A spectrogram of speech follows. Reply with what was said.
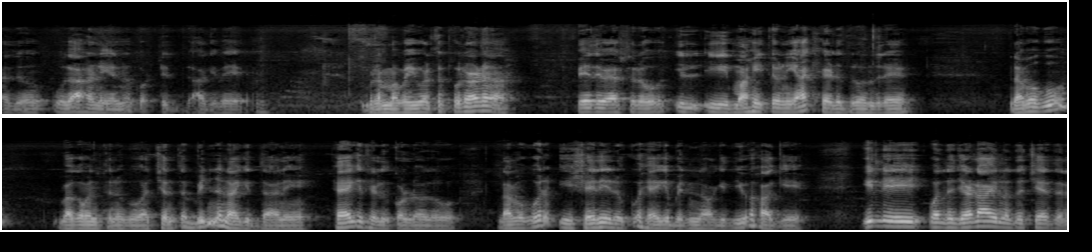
ಅದು ಉದಾಹರಣೆಯನ್ನು ಕೊಟ್ಟಿದ್ದಾಗಿದೆ. ಬ್ರಹ್ಮ ವೈವರ್ತ ಪುರಾಣ, ವೇದವ್ಯಾಸರು ಇಲ್ಲಿ ಈ ಮಾಹಿತಿಯನ್ನು ಯಾಕೆ ಹೇಳಿದ್ರು ಅಂದರೆ, ನಮಗೂ ಭಗವಂತನಿಗೂ ಅತ್ಯಂತ ಭಿನ್ನನಾಗಿದ್ದಾನೆ. ಹೇಗೆ ತಿಳಿದುಕೊಳ್ಳೋದು? ನಮಗೂ ಈ ಶರೀರಕ್ಕೂ ಹೇಗೆ ಭಿನ್ನವಾಗಿದೆಯೋ ಹಾಗೆ. ಇಲ್ಲಿ ಒಂದು ಜಡ ಎನ್ನುವುದು ಚೇತನ,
